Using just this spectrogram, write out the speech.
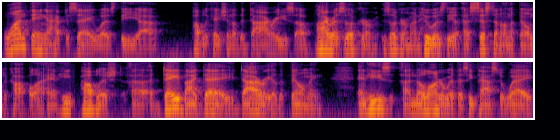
One thing I have to say was the uh, publication of the diaries of Ira Zucker, Zuckerman, who was the assistant on the film to Coppola, and he published uh, a day by day diary of the filming. And he's uh, no longer with us. He passed away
